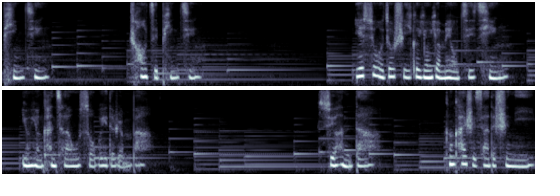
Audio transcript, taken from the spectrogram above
平静，超级平静。也许我就是一个永远没有激情，永远看起来无所谓的人吧。雪很大，刚开始下的是泥。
